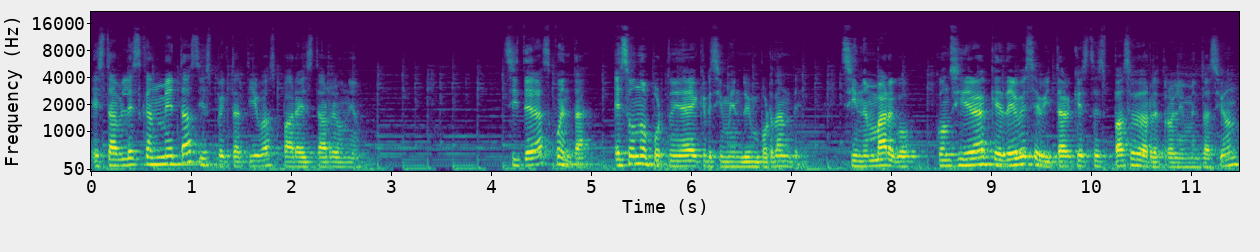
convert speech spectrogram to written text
Establezcan metas y expectativas para esta reunión. Si te das cuenta, es una oportunidad de crecimiento importante. Sin embargo, considera que debes evitar que este espacio de retroalimentación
